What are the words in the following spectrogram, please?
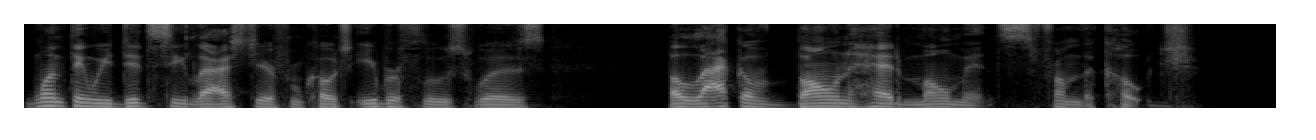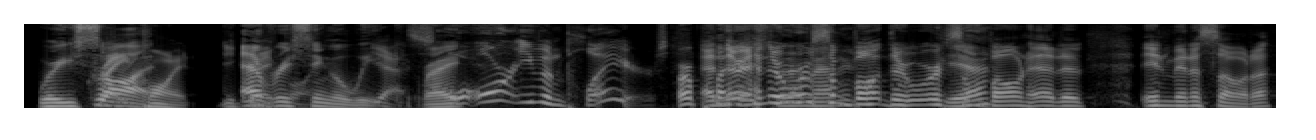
one thing we did see last year from Coach Eberflus was a lack of bonehead moments from the coach, where you saw Great it point. Great every point. single week, yes. right? Or, or even players. Or and there, players, and there were some bo- there were Yeah. some boneheaded in Minnesota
